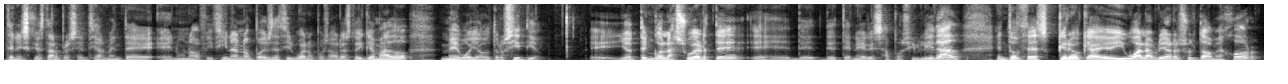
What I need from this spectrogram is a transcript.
tenéis que estar presencialmente en una oficina, no podéis decir, bueno, pues ahora estoy quemado, me voy a otro sitio eh, yo tengo la suerte eh, de, de, tener esa posibilidad. Entonces creo que igual habría resultado mejor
